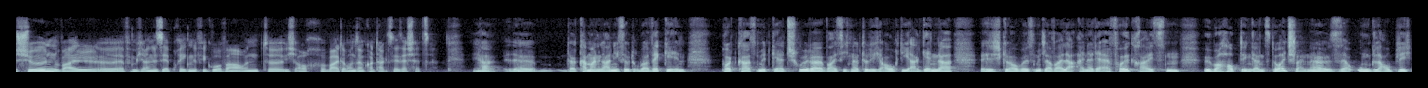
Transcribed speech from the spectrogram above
schön, weil er für mich eine sehr prägende Figur war und ich auch weiter unseren Kontakt sehr, sehr schätze. Ja, da kann man gar nicht so drüber weggehen. Podcast mit Gerd Schröder weiß ich natürlich auch. Die Agenda, ich glaube, ist mittlerweile einer der erfolgreichsten überhaupt in ganz Deutschland. Ne? Es ist ja unglaublich,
